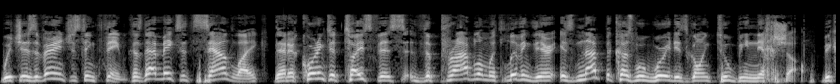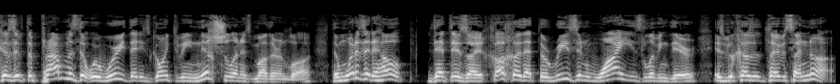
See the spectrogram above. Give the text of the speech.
Which is a very interesting thing, because that makes it sound like that according to Tosfos, the problem with living there is not because we're worried he's going to be nichshal. Because if the problem is that we're worried that he's going to be nichshal in his mother-in-law, then what does it help that that there's a that the reason why he's living there is because of the Tavis Hana.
